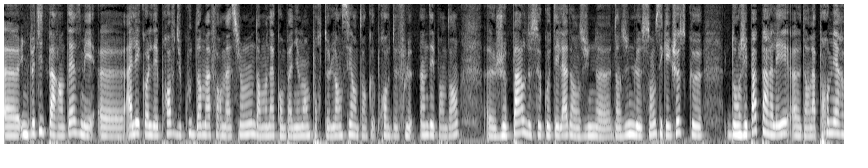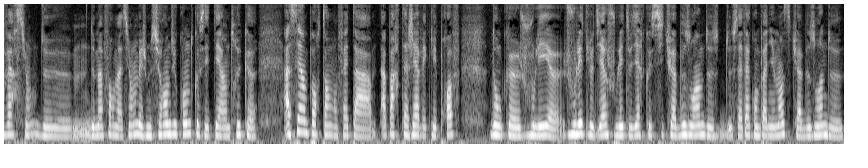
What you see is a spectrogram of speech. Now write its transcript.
Euh, une petite parenthèse, mais euh, à l'école des profs, du coup, dans ma formation, dans mon accompagnement pour te lancer en tant que prof de FLE indépendant, je parle de ce côté-là dans une dans une leçon. C'est quelque chose que dont j'ai pas parlé dans la première version de de ma formation, mais je me suis rendu compte que c'était un truc assez important en fait à, à partager avec les profs. Donc je voulais je voulais te le dire. Je voulais te dire que si tu as besoin de, cet accompagnement, si tu as besoin de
